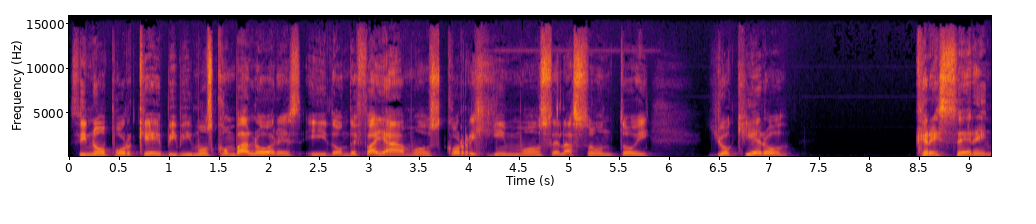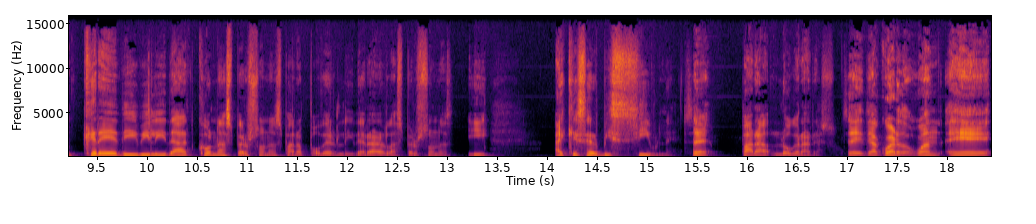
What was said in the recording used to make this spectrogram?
sino porque vivimos con valores y donde fallamos, corregimos el asunto y yo quiero crecer en credibilidad con las personas para poder liderar a las personas y hay que ser visible para lograr eso. Sí, de acuerdo, Juan. Eh,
